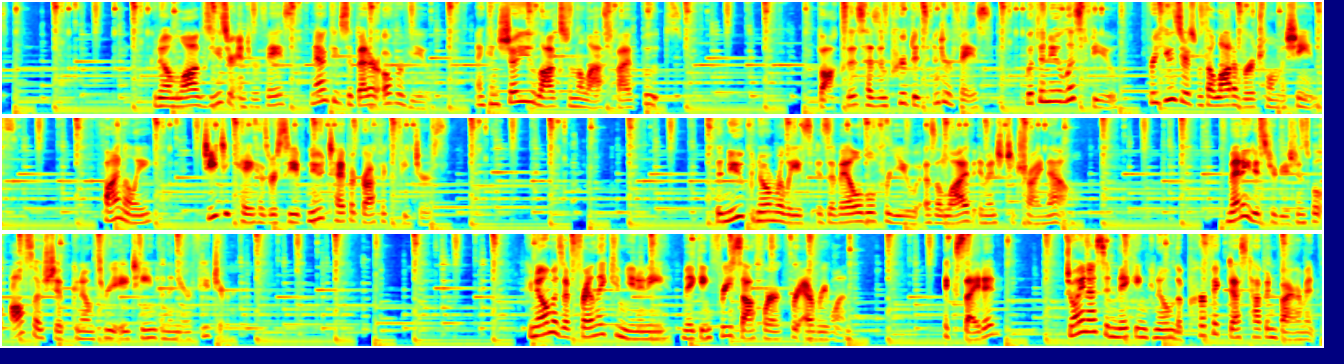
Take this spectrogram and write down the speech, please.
GNOME Logs user interface now gives a better overview and can show you logs from the last five boots. Boxes has improved its interface with a new list view for users with a lot of virtual machines. Finally, GTK has received new typographic features. The new GNOME release is available for you as a live image to try now. Many distributions will also ship GNOME 3.18 in the near future. GNOME is a friendly community making free software for everyone. Excited? Join us in making GNOME the perfect desktop environment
